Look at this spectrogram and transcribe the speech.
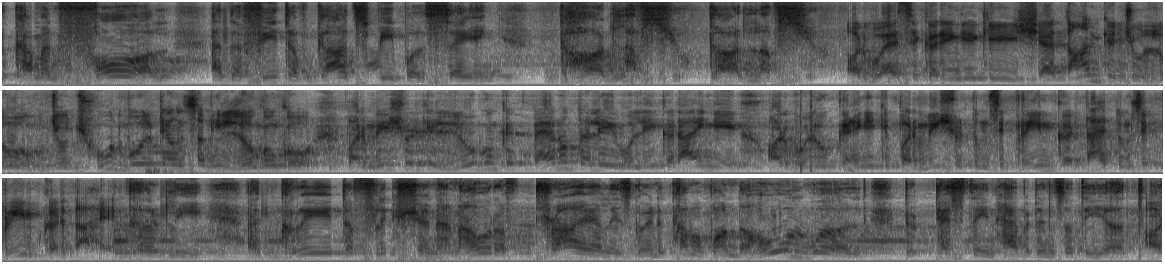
to come and fall at the feet of God's people, saying, God loves you, God loves you. और वो ऐसे करेंगे कि शैतान के जो लोग जो झूठ बोलते हैं उन सभी लोगों को परमेश्वर के लोगों के पैरों तले वो लेकर आएँगे और वो लोग कहेंगे कि परमेश्वर तुमसे प्रेम करता है तुमसे प्रेम करता है Thirdly, a great affliction, an hour of trial is going to come upon the whole world to test the inhabitants of the earth. और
